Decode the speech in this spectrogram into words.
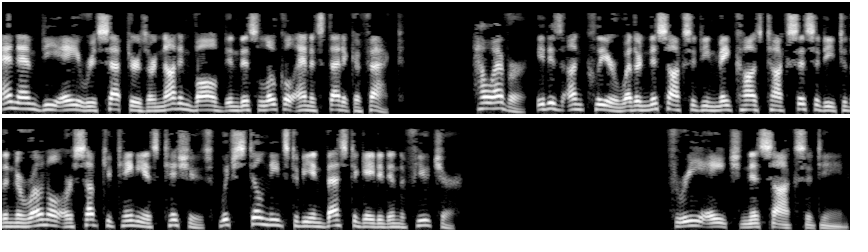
NMDA receptors are not involved in this local anesthetic effect. However, it is unclear whether nisoxetine may cause toxicity to the neuronal or subcutaneous tissues, which still needs to be investigated in the future. 3H-nisoxetine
